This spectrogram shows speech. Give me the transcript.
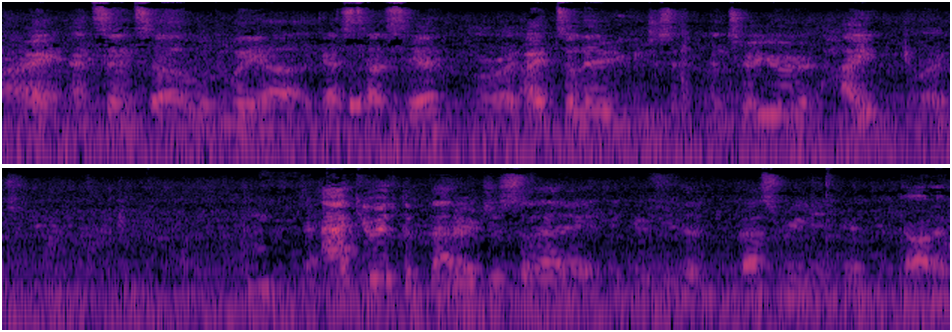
All right, and since uh, we'll do a uh, guess test here. All right. All right, so there you can just enter your height. All right. And the accurate, the better, just so that it, it gives you the best reading here. Got it.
